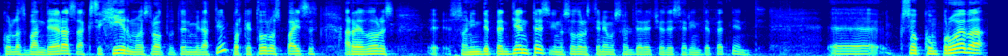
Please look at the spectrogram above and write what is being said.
con las banderas a exigir nuestra autodeterminación, porque todos los países alrededor eh, son independientes y nosotros tenemos el derecho de ser independientes. Eh, eso comprueba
